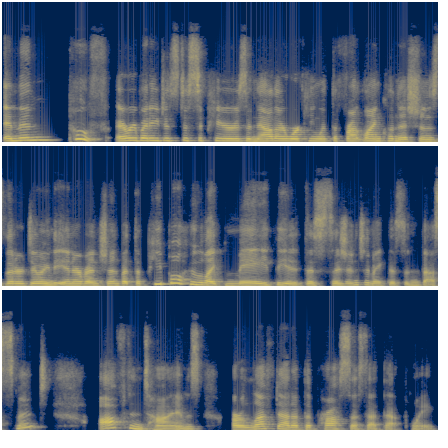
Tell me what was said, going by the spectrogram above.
and then poof everybody just disappears and now they're working with the frontline clinicians that are doing the intervention. But the people who like made the decision to make this investment oftentimes are left out of the process at that point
